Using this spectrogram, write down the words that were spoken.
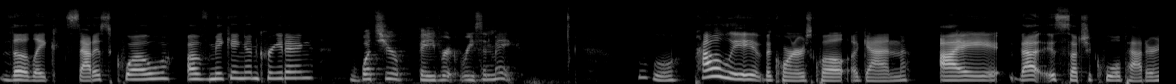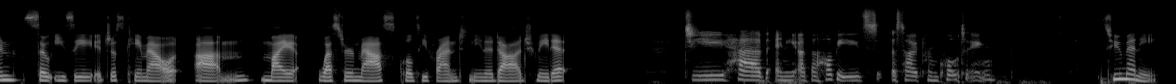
the like status quo of making and creating. What's your favorite recent make? Ooh, probably the corners quilt again. I that is such a cool pattern. So easy. It just came out. Um, my Western Mass quilty friend Nina Dodge made it. Do you have any other hobbies aside from quilting? too many.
